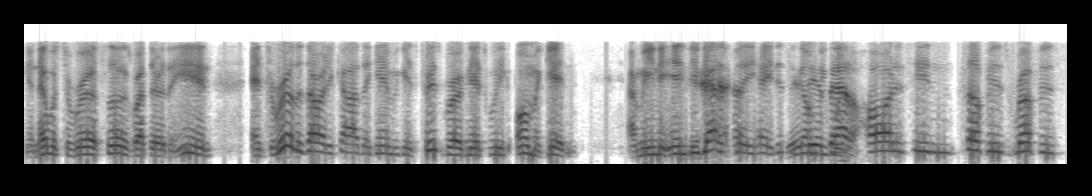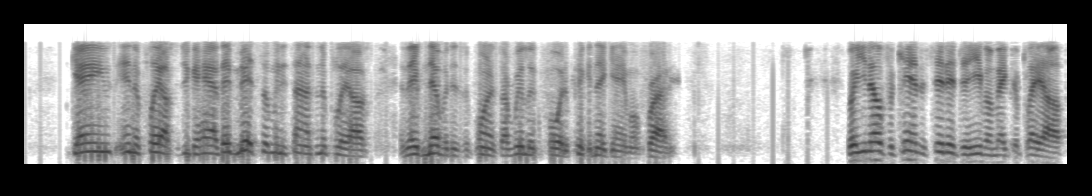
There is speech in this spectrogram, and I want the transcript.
And that was Terrell Suggs right there at the end. And Terrell has already called that game against Pittsburgh next week Armageddon. I mean, and you got to say, hey, this is going to be one of the hardest hitting, toughest, roughest games in the playoffs that you can have. They've met so many times in the playoffs, and they've never disappointed. So I'm really looking forward to picking that game on Friday. Well, you know, for Kansas City to even make the playoff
